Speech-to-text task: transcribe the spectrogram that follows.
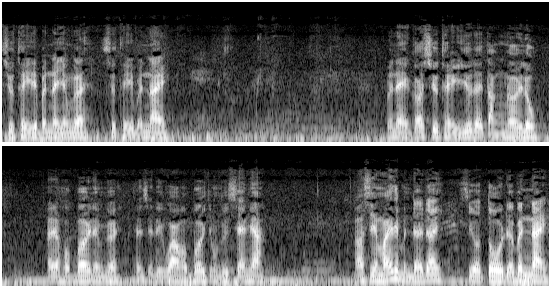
Siêu thị thì bên này mọi người. Siêu thị bên này. Bên này có siêu thị dưới đây tận nơi luôn. Đây là hồ bơi này mọi người. Thịnh sẽ đi qua hồ bơi cho mọi người xem nha. Đó, xe máy thì mình để đây. Xe ô tô để bên này.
